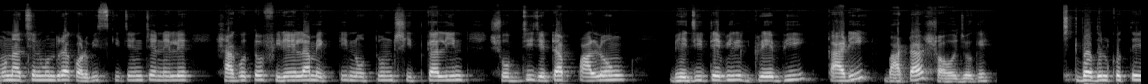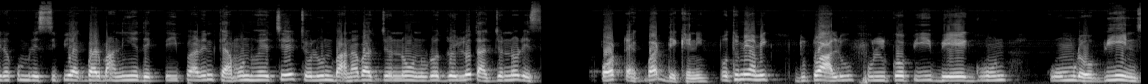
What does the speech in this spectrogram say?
কেমন আছেন বন্ধুরা? করবিস কিচেন চ্যানেলে স্বাগত। ফিরে এলাম একটি নতুন শীতকালীন সবজি, যেটা পালং ভেজিটেবিল গ্রেভি কারি বাটার সহযোগে। টেস্ট বদল করতে এরকম রেসিপি একবার বানিয়ে দেখতেই পারেন, কেমন হয়েছে, চলুন বানাবার জন্য অনুরোধ রইল, তার জন্য রেসিপি পট একবার দেখে নিন। প্রথমে আমি দুটো আলু, ফুলকপি, বেগুন, কুমড়ো, বিনস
